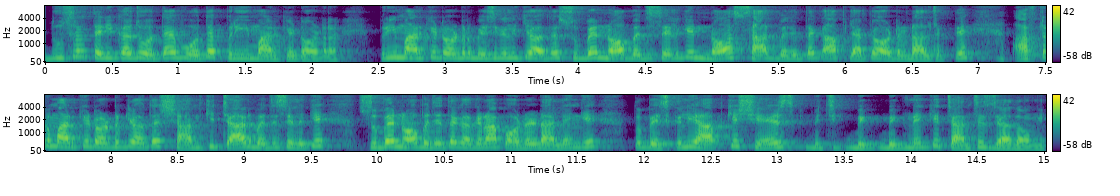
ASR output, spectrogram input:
दूसरा तरीका जो होता है, वो होता है pre market order pre market order basically क्या होता है, सुबह नौ बजे से लेकर नौ सात बजे तक आप यहाँ पे ऑर्डर डाल सकते हैं। आफ्टर मार्केट ऑर्डर क्या होता है, शाम की चार बजे से लेकर सुबह नौ बजे तक अगर आप ऑर्डर डालेंगे तो बेसिकली आपके शेयर्स बिकने के चांसेस ज़्यादा होंगे।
